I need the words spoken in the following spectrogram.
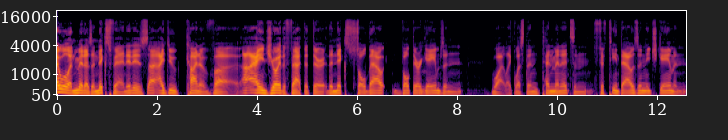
I will admit, as a Knicks fan, it is. I do kind of. Uh, I enjoy the fact that they're the Knicks sold out both their mm. games and what, like less than ten minutes and fifteen thousand each game, and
